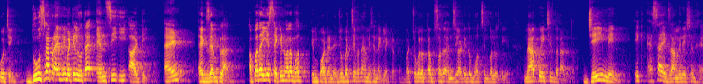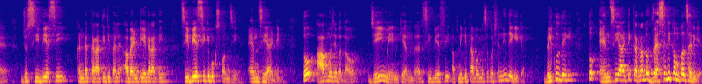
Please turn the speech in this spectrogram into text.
कोचिंग दूसरा प्राइमरी मटेरियल होता है एनसीईआरटी एंड एग्जाम्पलर अब पता है ये सेकंड वाला बहुत इंपॉर्टेंट है, जो बच्चे पता है हमेशा नेग्लेक्ट करते हैं। बच्चों को लगता है सर एनसीईआरटी तो बहुत सिंपल होती है। मैं आपको एक चीज़ बता देता हूँ। जेई मेन एक ऐसा एग्जामिनेशन है, जो सीबीएसई कंडक्ट कराती थी पहले, अब एनटीए कराती है। सीबीएसई की बुक्स कौन सी है? एनसीईआरटी तो आप मुझे बताओ, जेई मेन के अंदर सीबीएसई अपनी किताबों में से क्वेश्चन नहीं देगी क्या? बिल्कुल देगी। तो एनसीआरटी करना तो वैसे भी कंपलसरी है,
